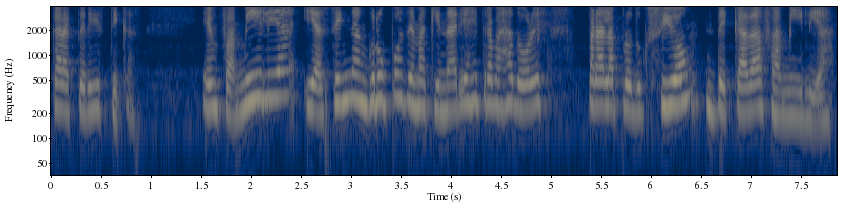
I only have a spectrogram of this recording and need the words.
características en familia y asignan grupos de maquinarias y trabajadores para la producción de cada familia.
